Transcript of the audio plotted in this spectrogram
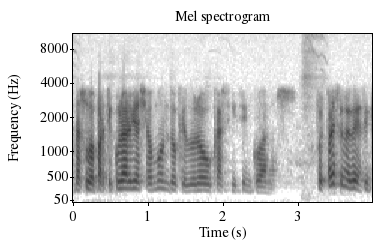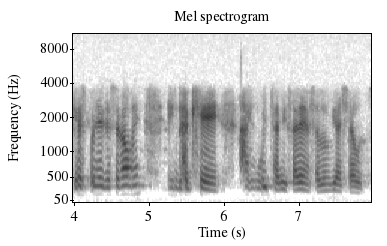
da súa particular viaxe ao mundo que durou casi cinco anos. Pois pareceme ben, se queres poñer ese nome, inda que hai moita diferenza dun viaxe a outro.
